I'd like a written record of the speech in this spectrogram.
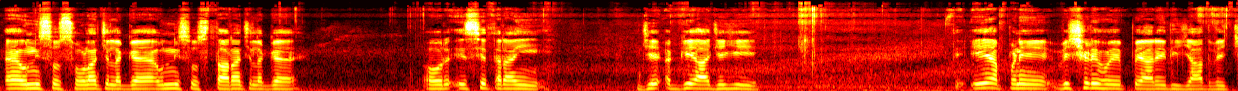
ਇਹ 1916 ਚ ਲੱਗਾ ਹੈ 1917 ਚ ਲੱਗਾ ਹੈ। ਔਰ ਇਸੇ ਤਰ੍ਹਾਂ ਹੀ ਜੇ ਅੱਗੇ ਆ ਜਾਈਏ, ਤੇ ਇਹ ਆਪਣੇ ਵਿਛੜੇ ਹੋਏ ਪਿਆਰੇ ਦੀ ਯਾਦ ਵਿੱਚ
